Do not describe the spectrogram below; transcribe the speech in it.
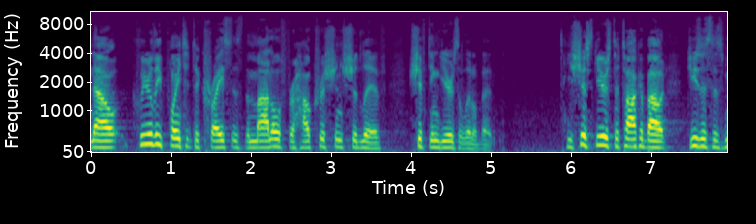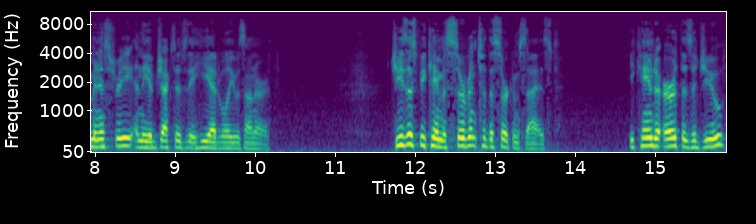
now clearly pointed to Christ as the model for how Christians should live, shifting gears a little bit. He shifts gears to talk about Jesus' ministry and the objectives that he had while he was on earth. Jesus became a servant to the circumcised he came to earth as a Jew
